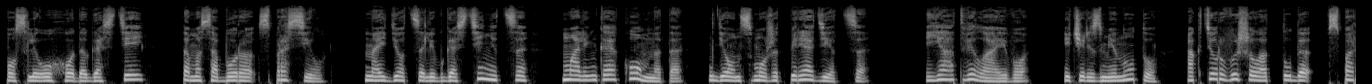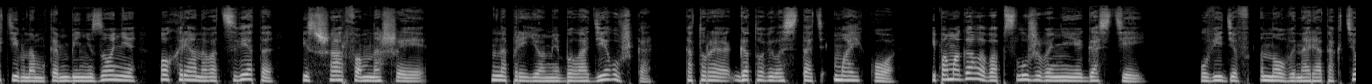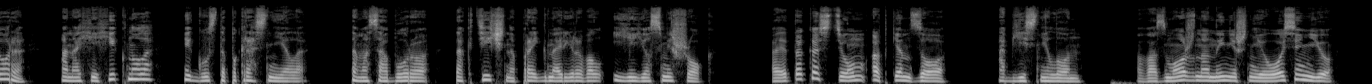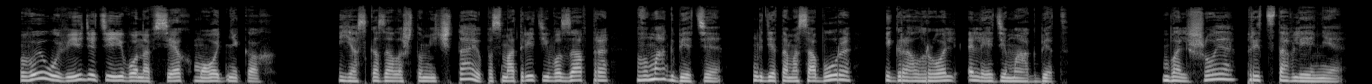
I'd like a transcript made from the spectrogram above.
После ухода гостей Тамасабуро спросил, найдется ли в гостинице маленькая комната, где он сможет переодеться. Я отвела его, и через минуту актер вышел оттуда в спортивном комбинезоне охряного цвета и с шарфом на шее. На приеме была девушка, которая готовилась стать Майко и помогала в обслуживании гостей. Увидев новый наряд актера, она хихикнула и густо покраснела. Тамасабуро тактично проигнорировал ее смешок. «Это костюм от Кензо», — объяснил он. «Возможно, нынешней осенью вы увидите его на всех модниках». Я сказала, что мечтаю посмотреть его завтра в Макбете, где Тамасабура играл роль леди Макбет. Большое представление.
